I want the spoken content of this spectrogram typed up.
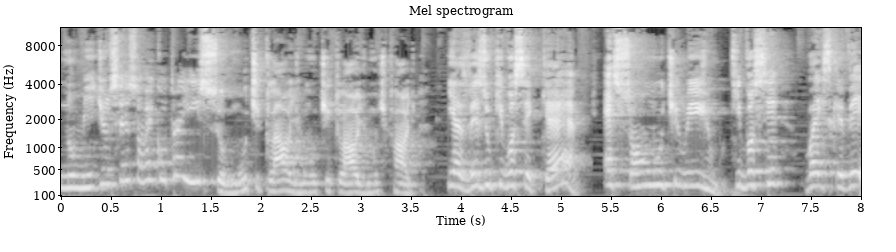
No Medium você só vai encontrar isso, multi-cloud, multi-cloud, multi-cloud. E às vezes o que você quer é só um multi-region, que você vai escrever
